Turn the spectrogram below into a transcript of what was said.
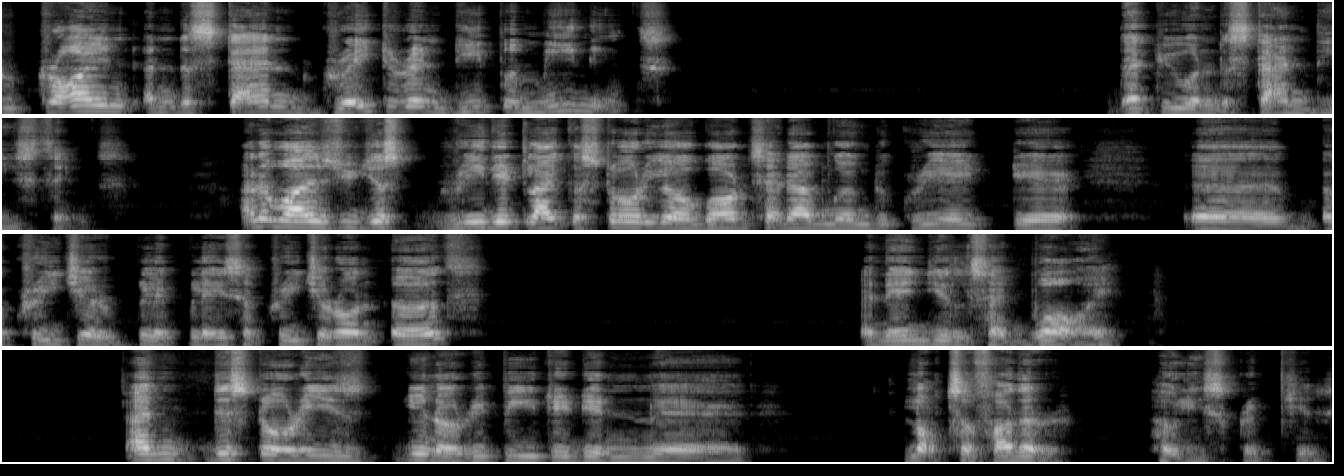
to try and understand greater and deeper meanings that you understand these things. Otherwise, you just read it like a story, or God said, I'm going to create uh, a creature, place a creature on earth. An angel said, Why? And this story is, you know, repeated in uh, lots of other holy scriptures.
